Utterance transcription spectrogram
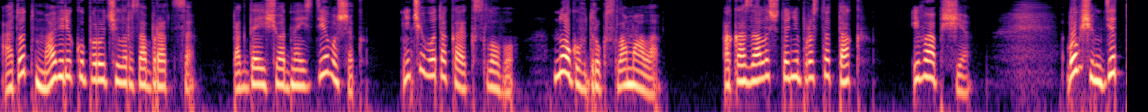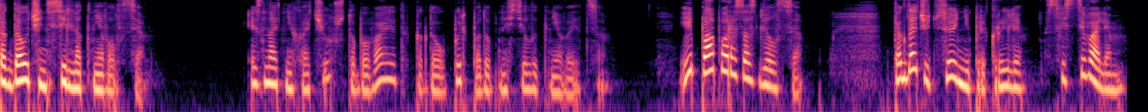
А тот Маверику поручил разобраться. Тогда еще одна из девушек, ничего такая, к слову, ногу вдруг сломала. Оказалось, что не просто так. И вообще, в общем, дед тогда очень сильно гневался. И знать не хочу, что бывает, когда упырь подобной силы гневается. И папа разозлился. Тогда чуть все и не прикрыли. С фестивалем.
